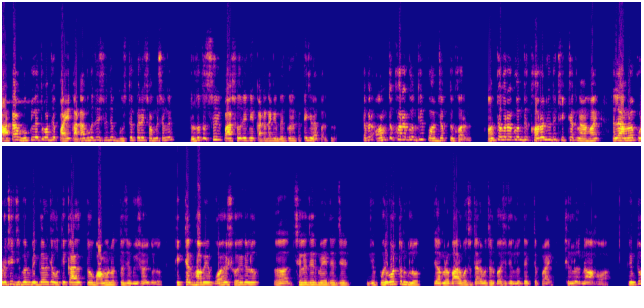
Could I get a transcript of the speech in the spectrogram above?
কাটা ভুকলে তোমার যে পায়ে কাটা ভুকেছে সেটা যে বুঝতে পেরে সঙ্গে সঙ্গে দ্রুততর সহিত পা সরিয়ে নিয়ে কাটাটাকে বের করে ফেলে। এই যে ব্যাপারগুলো। তারপরে অন্তঃক্ষরা গ্রন্থির পর্যাপ্ত ক্ষরণ অন্তঃক্ষরা গ্রন্থির ক্ষরণ যদি ঠিকঠাক না হয়, তাহলে আমরা পড়েছি জীবন বিজ্ঞানে যে অতিকায়ত্ব, বামনত্ব যে বিষয়গুলো। ঠিকঠাক ভাবে বয়স হয়ে গেল ছেলেদের, মেয়েদের যে যে পরিবর্তনগুলো যে আমরা বারো বছর, তেরো বছর বয়সে যেগুলো দেখতে পাই, সেগুলো না হওয়া। কিন্তু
